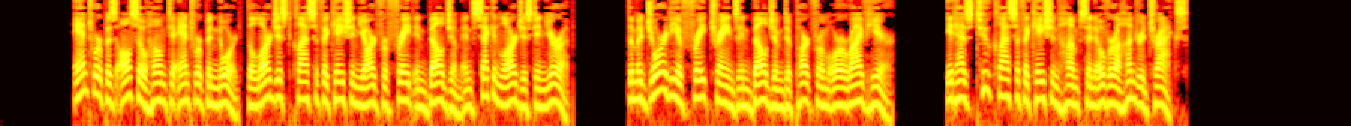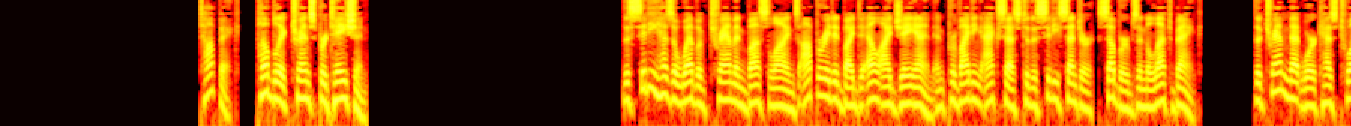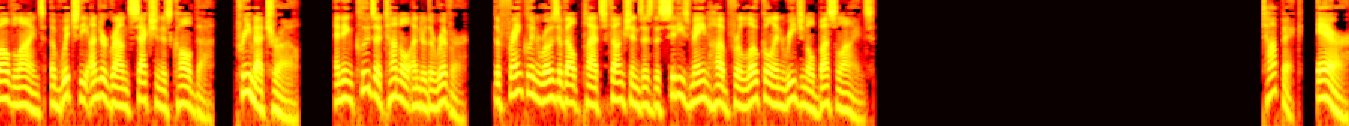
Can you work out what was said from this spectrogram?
Antwerp is also home to Antwerpen Nord, the largest classification yard for freight in Belgium and second largest in Europe. The majority of freight trains in Belgium depart from or arrive here. It has two classification humps and over a hundred tracks. Public transportation The city has a web of tram and bus lines operated by de Lijn and providing access to the city centre, suburbs and the left bank. The tram network has 12 lines, of which the underground section is called the Premetro and includes a tunnel under the river. The Franklin Roosevelt Platz functions as the city's main hub for local and regional bus lines. Air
